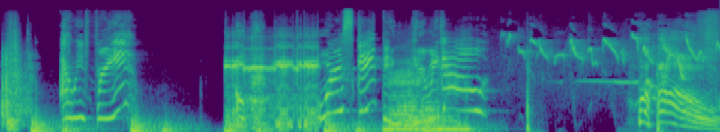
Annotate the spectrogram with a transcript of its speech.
Are we free? Open. We're escaping! Here we go! Whoa!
